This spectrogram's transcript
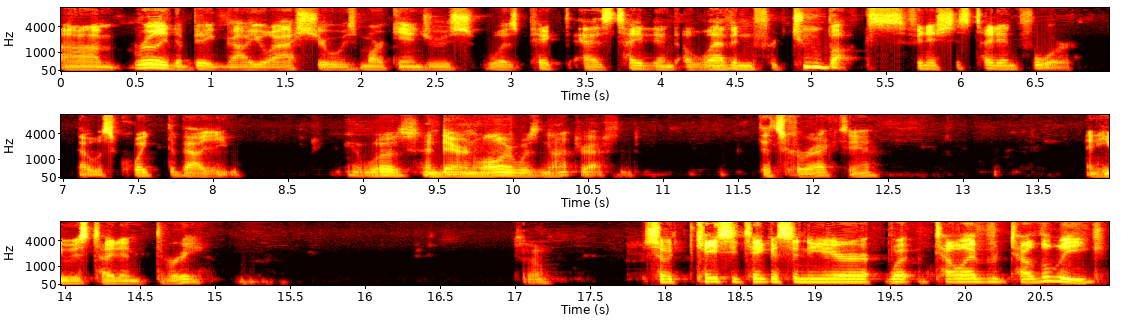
Um, really, the big value last year was Mark Andrews was picked as tight end eleven for two bucks, finished as tight end four. That was quite the value. It was, and Darren Waller was not drafted. That's correct. Yeah. and he was tight end three. So So Casey, take us into your what? Tell every tell the league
